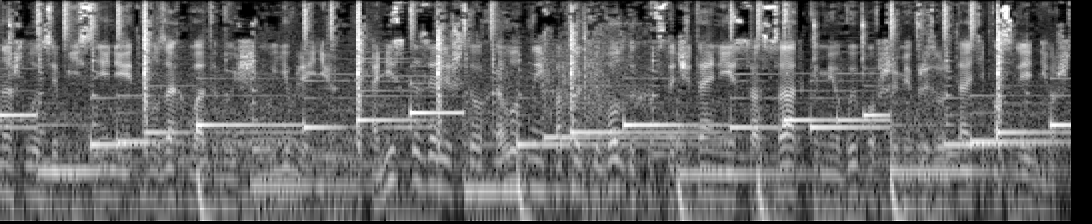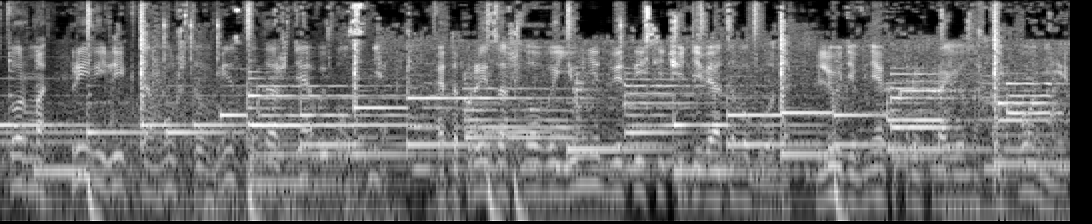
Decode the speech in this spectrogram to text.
нашлось объяснение этому захватывающему явлению. Они сказали, что холодные потоки воздуха в сочетании с осадками, выпавшими в результате последнего шторма, привели к тому, что вместо дождя выпал снег. Это произошло в июне 2009 года. Люди в некоторых районах Японии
